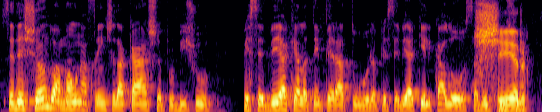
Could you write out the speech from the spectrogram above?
você deixando a mão na frente da caixa pro bicho perceber aquela temperatura, perceber aquele calor, saber Cheiro. que isso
